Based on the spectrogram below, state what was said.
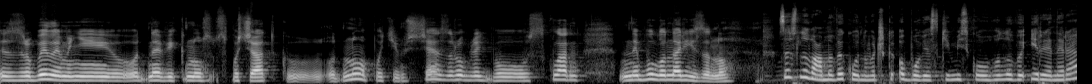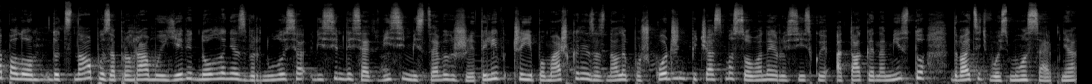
е, зробили мені одне вікно спочатку, одно, а потім ще зроблять, бо скла не було нарізано. За словами виконувачки обов'язків міського голови Ірини Репало, до ЦНАПу за програмою є відновлення звернулося 88 місцевих жителів, чиї помешкання зазнали пошкоджень під час масованої російської атаки на місто 28 серпня.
